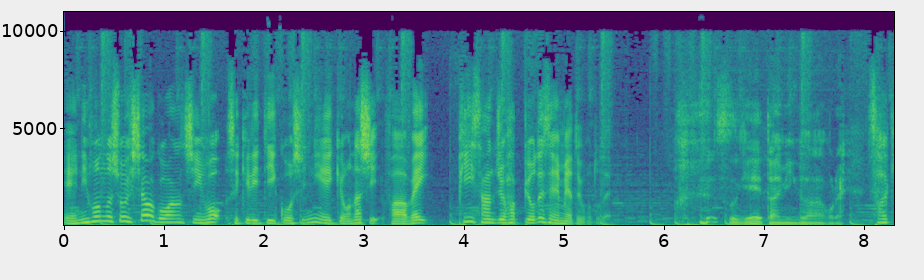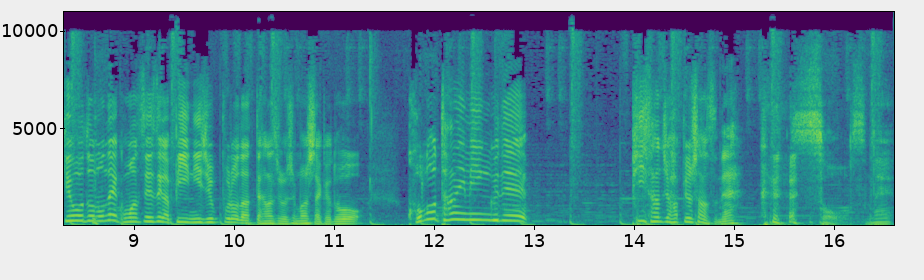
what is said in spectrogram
えー日本の消費者はご安心を、セキュリティ更新に影響なし、ファーウェイ P30 発表で声明ということで、すげえタイミングだな、これ。先ほどのね、小松先生が P20 プロだって話をしましたけど、このタイミングで P30 発表したんですね。そうですね。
